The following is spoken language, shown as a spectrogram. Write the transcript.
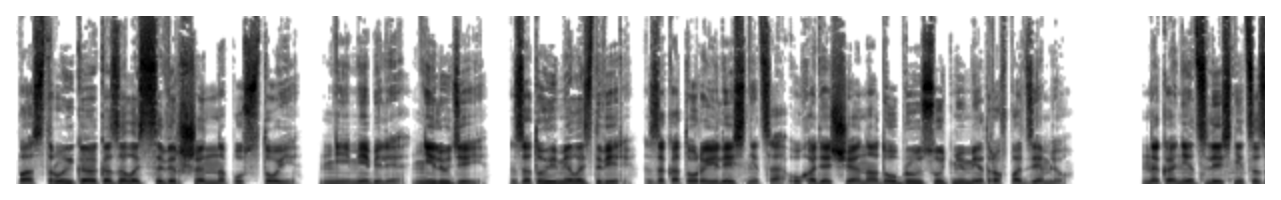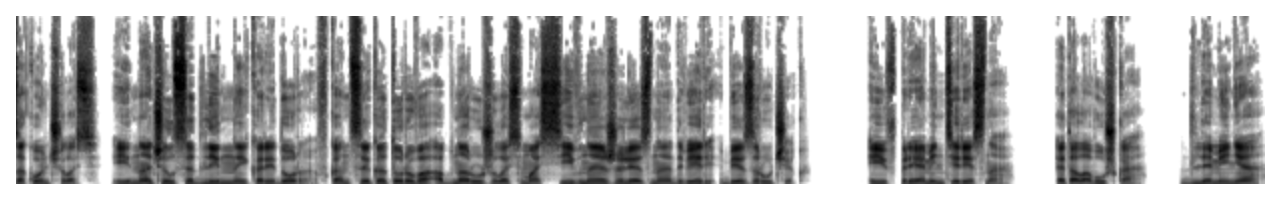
Постройка оказалась совершенно пустой, ни мебели, ни людей. Зато имелась дверь, за которой лестница, уходящая на добрую сотню метров под землю. Наконец лестница закончилась, и начался длинный коридор, в конце которого обнаружилась массивная железная дверь без ручек. И впрямь интересно, это ловушка. Для меня?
